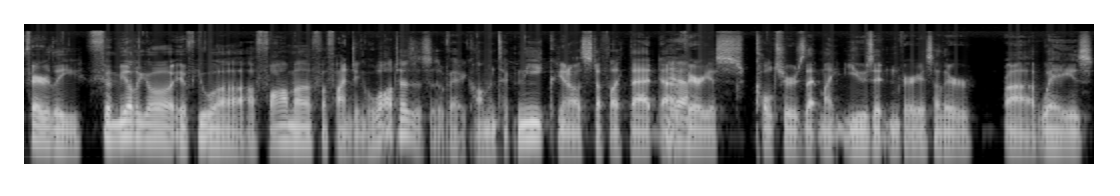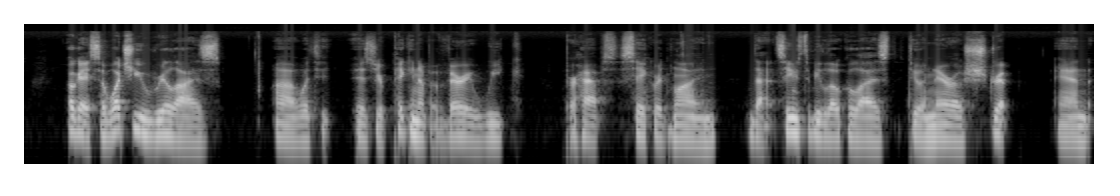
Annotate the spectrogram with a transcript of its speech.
fairly familiar if you are a farmer for finding water. This is a very common technique. You know, stuff like that. Uh, Yeah. Various cultures that might use it in various other uh, ways. Okay, so what you realize uh, with is you're picking up a very weak, perhaps sacred line that seems to be localized to a narrow strip. And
